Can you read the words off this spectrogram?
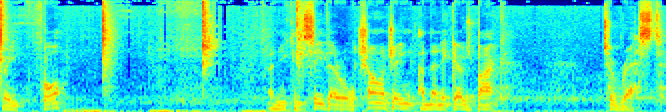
three, four. And you can see they're all charging and then it goes back to rest.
